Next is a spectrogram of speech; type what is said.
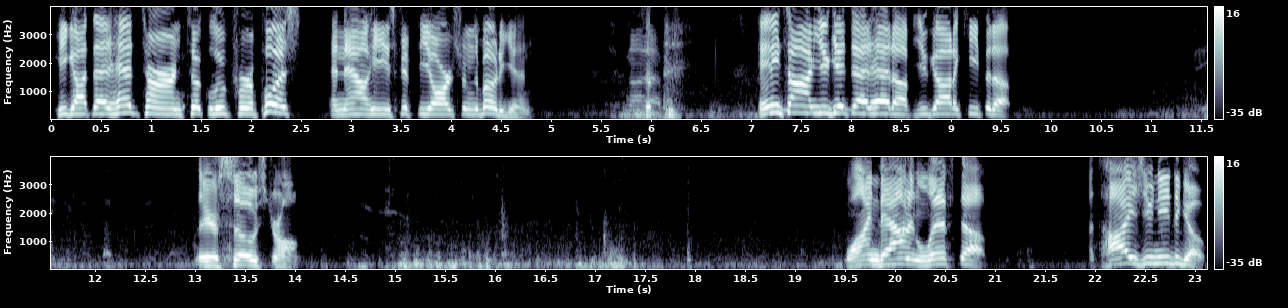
He got that head turned, took Luke for a push, and now he's 50 yards from the boat again. So, anytime you get that head up, you got to keep it up. They're so strong. Wind down and lift up. As high as you need to go.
